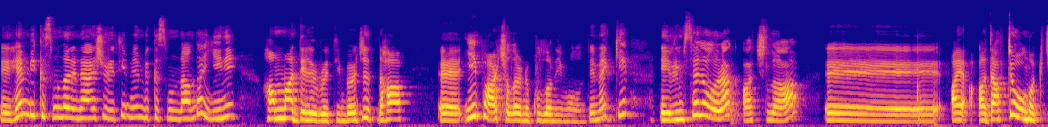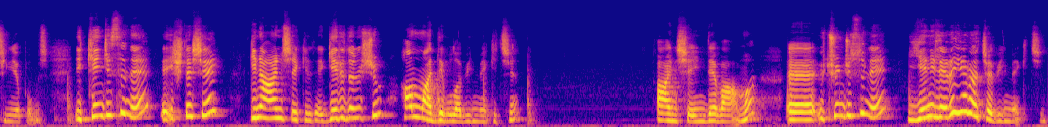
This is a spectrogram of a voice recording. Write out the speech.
E, hem bir kısmından enerji üreteyim hem bir kısmından da yeni ham maddeler üreteyim. Böylece daha e, iyi parçalarını kullanayım onun. Demek ki evrimsel olarak açlığa e, adapte olmak için yapılmış. İkincisi ne? E, işte şey yine aynı şekilde geri dönüşüm ham madde bulabilmek için. Aynı şeyin devamı. E, üçüncüsü ne? Yenilere yer açabilmek için.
